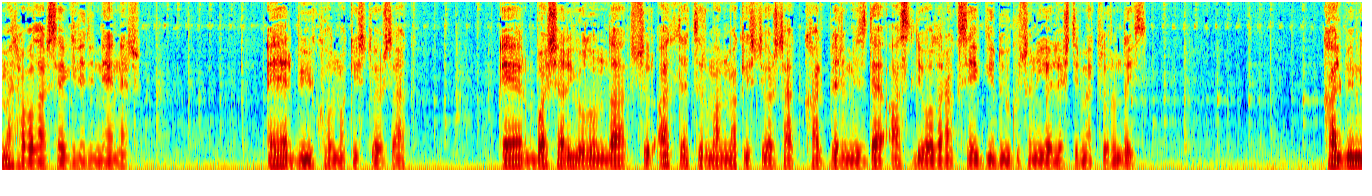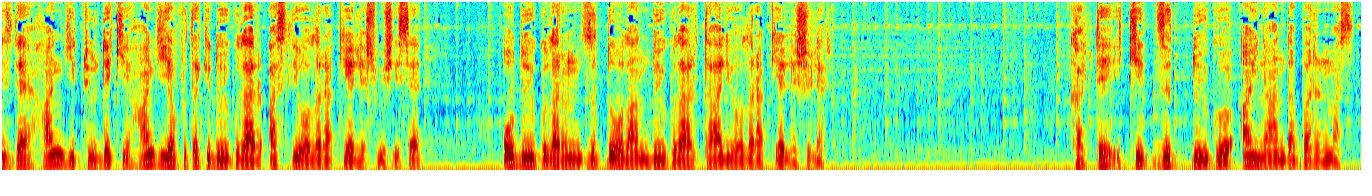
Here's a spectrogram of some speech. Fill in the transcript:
Merhabalar sevgili dinleyenler. Eğer büyük olmak istiyorsak, eğer başarı yolunda süratle tırmanmak istiyorsak kalplerimizde asli olarak sevgi duygusunu yerleştirmek zorundayız. Kalbimizde hangi türdeki, hangi yapıdaki duygular asli olarak yerleşmiş ise o duyguların zıddı olan duygular tali olarak yerleşirler. Kalpte iki zıt duygu aynı anda barınmaz.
